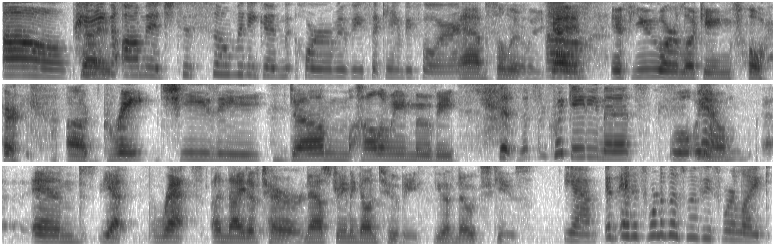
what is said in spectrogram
Oh, paying Guys. homage to so many good horror movies that came before. Absolutely. Oh. Guys, if you are looking for a great, cheesy, dumb Halloween movie, that, that's a quick 80 minutes, well, you know, uh, and yeah, Rats, A Night of Terror, now streaming on Tubi. You have no excuse. Yeah, it, and it's one of those movies where like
